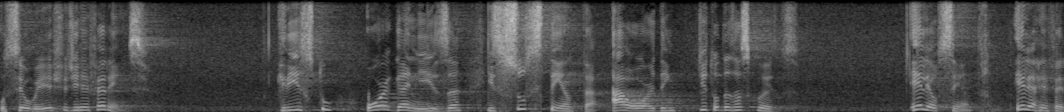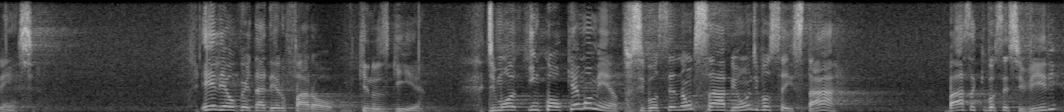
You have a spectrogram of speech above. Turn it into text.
o seu eixo de referência. Cristo organiza e sustenta a ordem de todas as coisas. Ele é o centro, ele é a referência. Ele é o verdadeiro farol que nos guia. De modo que em qualquer momento, se você não sabe onde você está, basta que você se vire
